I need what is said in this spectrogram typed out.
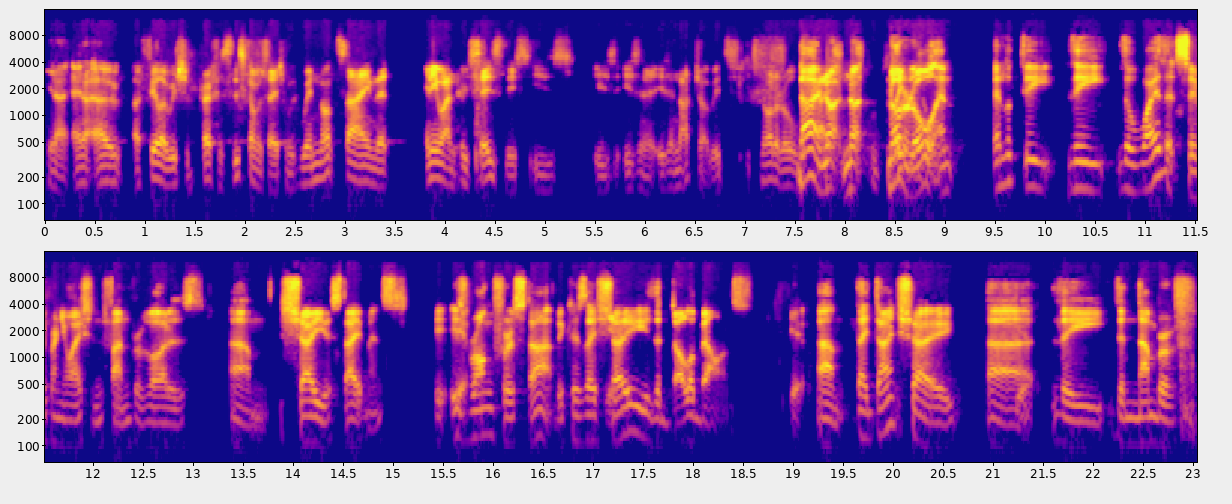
you know, and I, I feel like we should preface this conversation with we're not saying that anyone who says this is is is a is a nut job. It's it's not at all. No, not not not at all. And and look, the the the way that superannuation fund providers um, show your statements is yeah. wrong for a start because they show yeah. you the dollar balance. Yeah. Um, they don't show uh, yeah. the the number of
